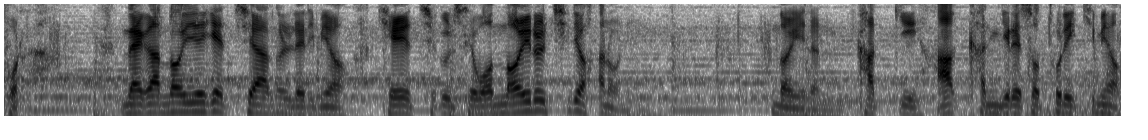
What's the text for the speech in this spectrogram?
보라 내가 너희에게 재앙을 내리며 계책을 세워 너희를 치려 하노니 너희는 각기 악한 길에서 돌이키며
